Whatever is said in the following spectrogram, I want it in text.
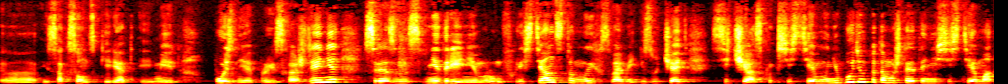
э, и саксонский ряд имеют позднее происхождение, связано с внедрением рун в христианство. Мы их с вами изучать сейчас как систему не будем, потому что это не система,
